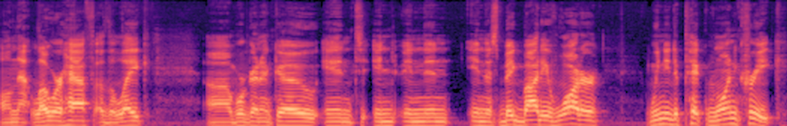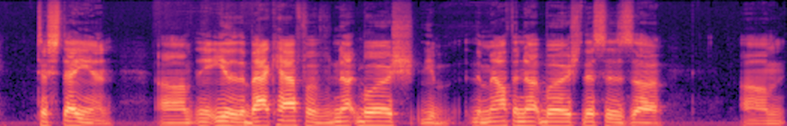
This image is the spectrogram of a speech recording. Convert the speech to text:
on that lower half of the lake. Uh, we're going to go into in, in, in, in this big body of water. We need to pick one creek to stay in. Um, either the back half of Nutbush, the, the mouth of Nutbush. This is uh, um,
